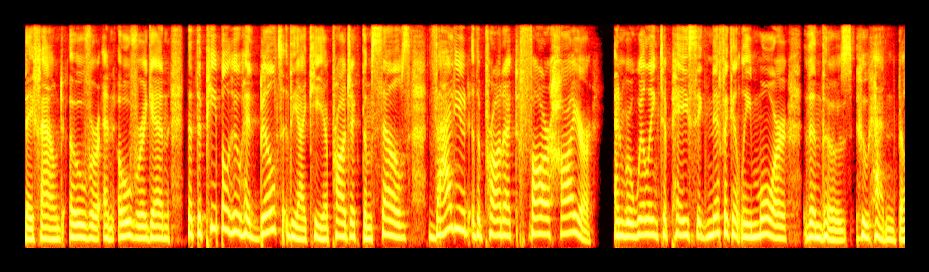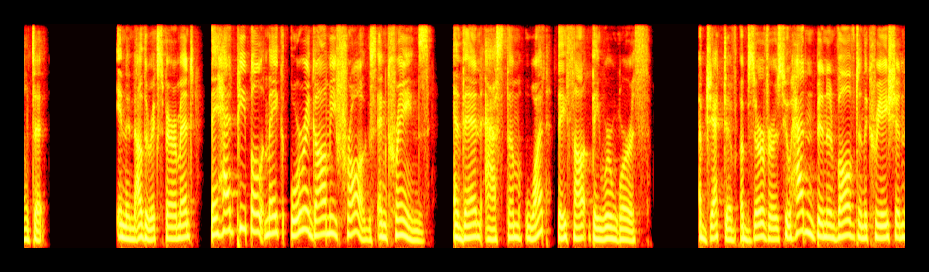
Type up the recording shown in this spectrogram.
They found over and over again that the people who had built the IKEA project themselves valued the product far higher and were willing to pay significantly more than those who hadn't built it. In another experiment, they had people make origami frogs and cranes and then asked them what they thought they were worth. Objective observers who hadn't been involved in the creation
